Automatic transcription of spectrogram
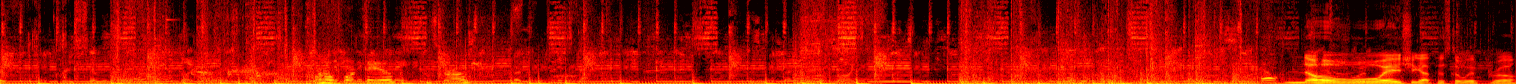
Jett 85, Raze 7. 104 KO. His garage. No way she got pistol whipped, bro.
